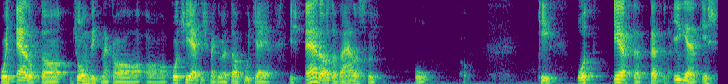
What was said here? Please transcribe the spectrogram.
hogy ellopta John Wicknek a, a kocsiját, és megölte a kutyáját. És erre az a válasz, hogy ó, ó. kész. Ott érted? Tehát... Igen, és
